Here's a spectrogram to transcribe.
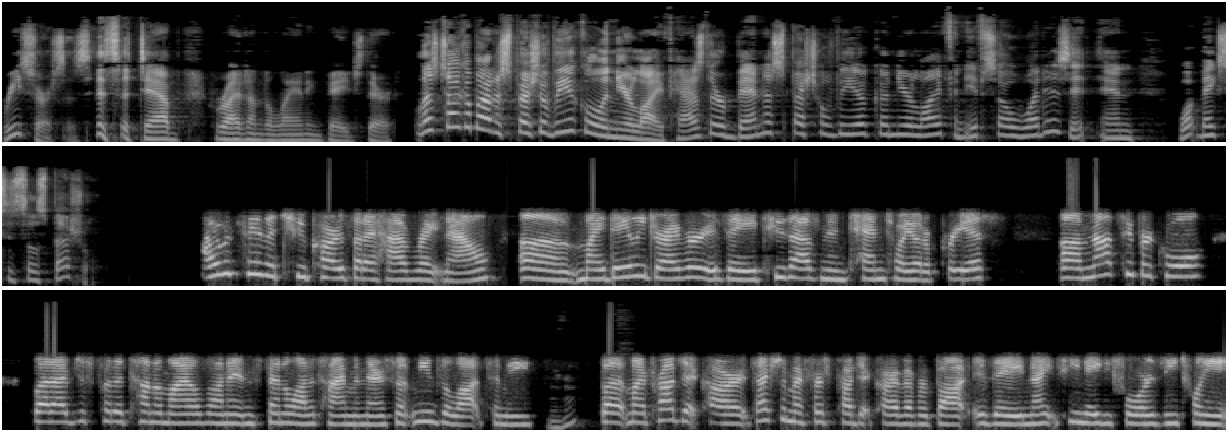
resources. It's a tab right on the landing page there. Let's talk about a special vehicle in your life. Has there been a special vehicle in your life? And if so, what is it and what makes it so special? I would say the two cars that I have right now. Um, my daily driver is a 2010 Toyota Prius. Um, not super cool, but I've just put a ton of miles on it and spent a lot of time in there, so it means a lot to me. Mm-hmm. But my project car, it's actually my first project car I've ever bought, is a 1984 Z28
